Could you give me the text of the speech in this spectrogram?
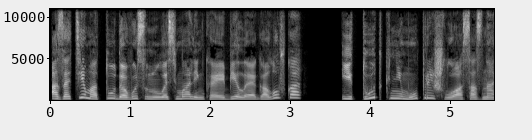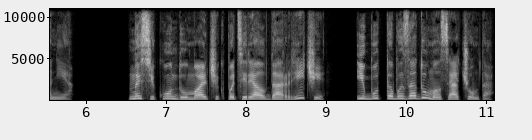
а затем оттуда высунулась маленькая белая головка, и тут к нему пришло осознание. На секунду мальчик потерял дар речи и будто бы задумался о чем-то.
